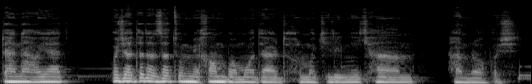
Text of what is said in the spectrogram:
در نهایت مجدد ازتون می‌خوام با ما در دارما کلینیک هم همراه باشید.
